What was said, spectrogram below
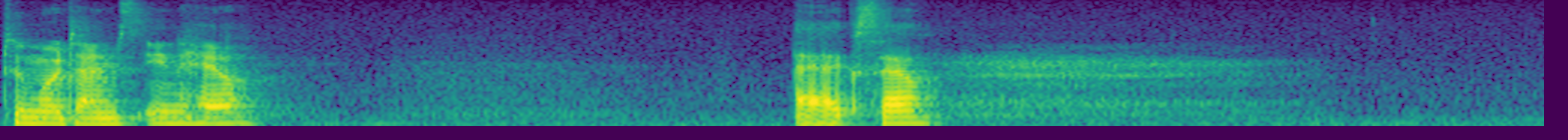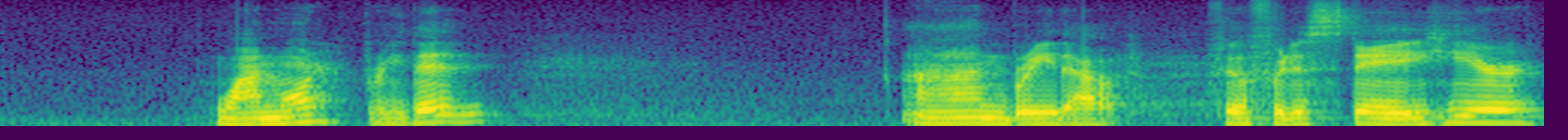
Two more times. Inhale. Exhale. One more. Breathe in. And breathe out. Feel free to stay here.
